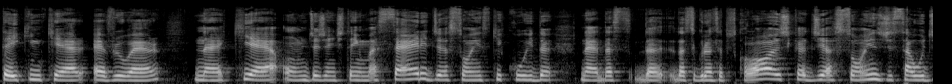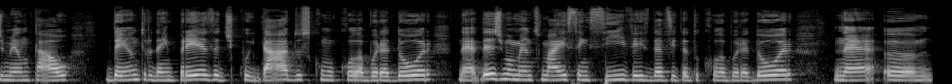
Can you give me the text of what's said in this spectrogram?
Taking Care Everywhere, né, que é onde a gente tem uma série de ações que cuida né, da, da, da segurança psicológica, de ações de saúde mental dentro da empresa, de cuidados com o colaborador, né, desde momentos mais sensíveis da vida do colaborador, né, um,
